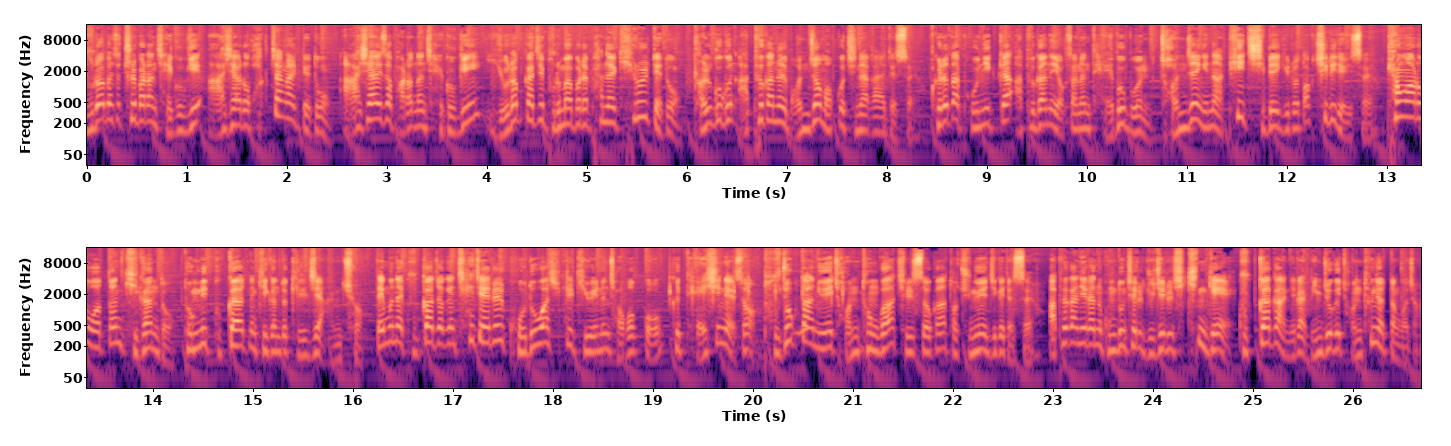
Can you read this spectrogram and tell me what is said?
유럽에서 출발한 제국이 아시아로 확장할 때도 아시아에서 발원한 제국이 유럽까지 부루마블의 판을 키울 때도 결국은 아프간을 먼저 먹고 지나가야 됐어요. 그러다 보니까 아프간의 역사는 대부분 전쟁이나 피지배기로 떡칠이 돼 있어요. 평화로웠던 기간도 독립 국가였던 기간도 길지 않죠. 때문에 국가적인 체제를 고도화시킬 기회는 적었고 그 대신에서 부족 단위의 전통과 질서가 더 중요해지게 됐어요. 아프간이라는 공동체를 유지를 시킨 게 국가가 아니라 민족의 전통이었던 거죠.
